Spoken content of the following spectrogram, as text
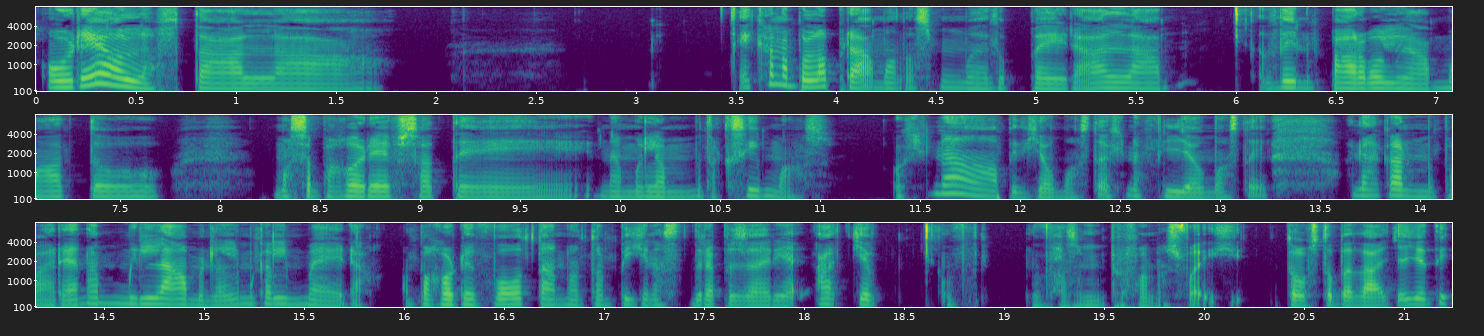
ωραία όλα αυτά αλλά έκανα πολλά πράγματα ας πούμε εδώ πέρα αλλά δεν είναι πάρα πολύ γαμάτο μας απαγορεύσατε να μιλάμε μεταξύ μας όχι να πηδιόμαστε, όχι να φιλιόμαστε, να κάνουμε παρέα, να μιλάμε, να λέμε καλημέρα. Απαγορευόταν όταν πήγαινα στην τραπεζαρία. Α, και βάζαμε προφανώς φαγητό στα παιδάκια, γιατί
